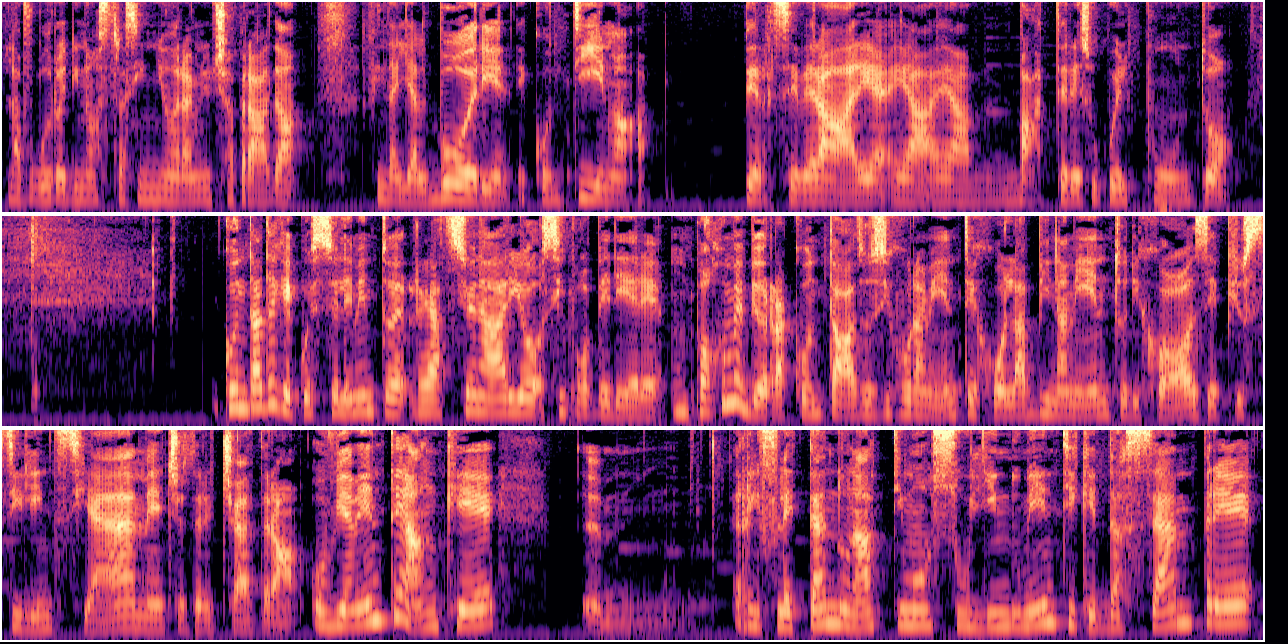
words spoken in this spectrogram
lavoro di Nostra Signora Miuccia Prada fin dagli albori e continua a perseverare e a, e a battere su quel punto. Contate che questo elemento reazionario si può vedere un po' come vi ho raccontato sicuramente con l'abbinamento di cose, più stili insieme, eccetera, eccetera. Ovviamente anche ehm, riflettendo un attimo sugli indumenti che da sempre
